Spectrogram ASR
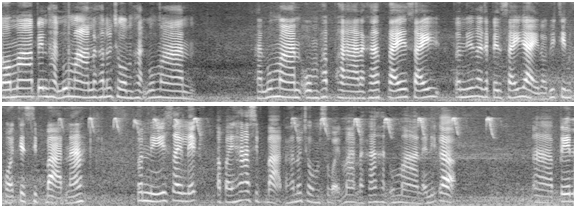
ต่อมาเป็นหันุมานนะคะท่านผู้ชมหันุมานหันุมานอมพับพานะคะไซส์ไซส์ต้นนี้น่าจะเป็นไซส์ใหญ่หน่อยพี่จินขอ 70 บาทนะต้นนี้ไซส์เล็กเอาไป 50 บาทนะคะท่านผู้ชมสวยมากนะคะหันุมานอันนี้ก็อ่าเป็น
